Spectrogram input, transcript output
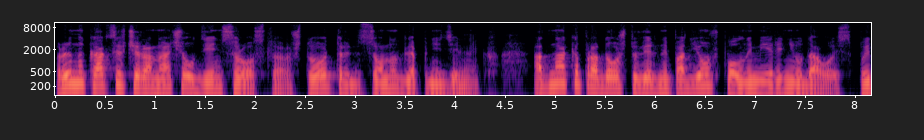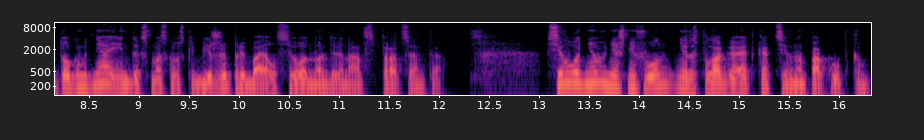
Рынок акций вчера начал день с роста, что традиционно для понедельников. Однако продолжить уверенный подъем в полной мере не удалось. По итогам дня индекс московской биржи прибавил всего 0,12%. Сегодня внешний фон не располагает к активным покупкам.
